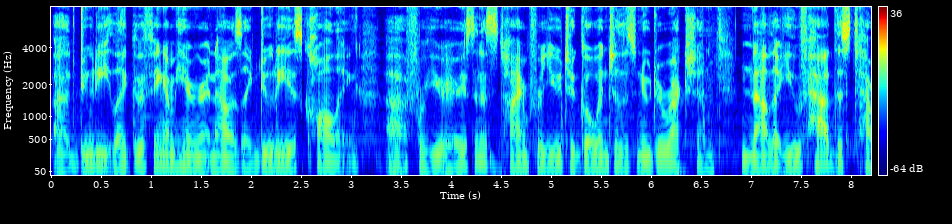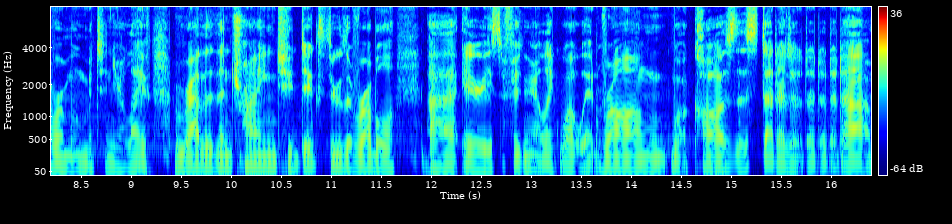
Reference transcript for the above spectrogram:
uh, duty like the thing i'm hearing right now is like duty is calling uh, for you aries and it's time for you to go into this new direction now that you've had this tower moment in your life rather than trying to dig through the rubble uh, aries to figuring out like what went wrong what caused this da da da da da da, da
